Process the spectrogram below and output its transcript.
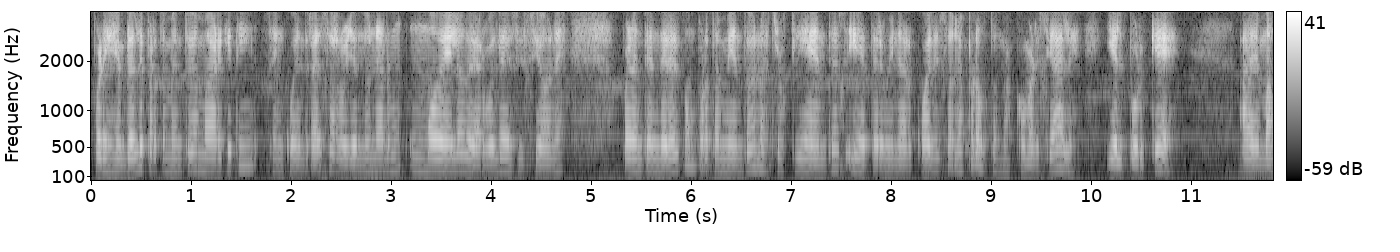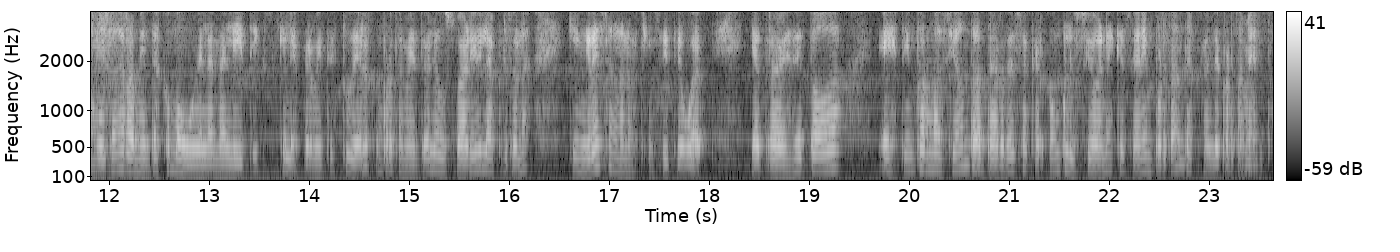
Por ejemplo, el departamento de marketing se encuentra desarrollando un, modelo de árbol de decisiones para entender el comportamiento de nuestros clientes y determinar cuáles son los productos más comerciales y el por qué. Además usan herramientas como Google Analytics que les permite estudiar el comportamiento de los usuarios y las personas que ingresan a nuestro sitio web y a través de toda esta información tratar de sacar conclusiones que sean importantes para el departamento.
